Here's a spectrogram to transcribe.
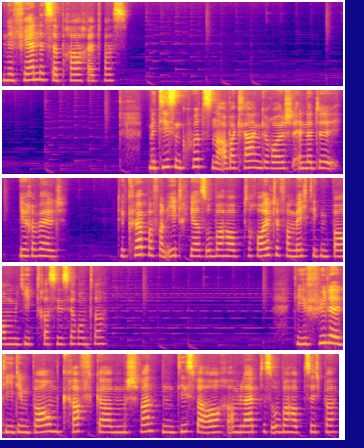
In der Ferne zerbrach etwas. Mit diesem kurzen, aber klaren Geräusch endete ihre Welt. Der Körper von Etrias Oberhaupt rollte vom mächtigen Baum Yggdrasil herunter. Die Gefühle, die dem Baum Kraft gaben, schwanden. Dies war auch am Leib des Oberhaupts sichtbar.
